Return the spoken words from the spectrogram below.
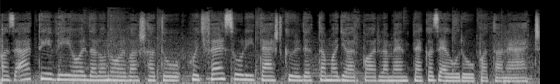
Az ATV oldalon olvasható, hogy felszólítást küldött a magyar parlamentnek az Európa Tanács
